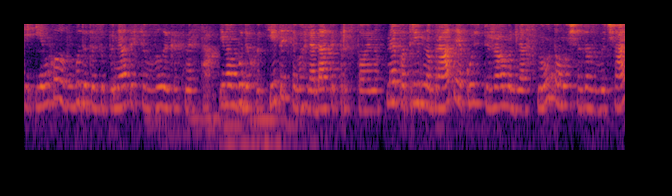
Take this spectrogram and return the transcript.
і інколи ви будете зупинятися в великих містах, і вам буде хотітися виглядати пристойно. Не потрібно брати якусь піжаму для сну, тому що зазвичай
